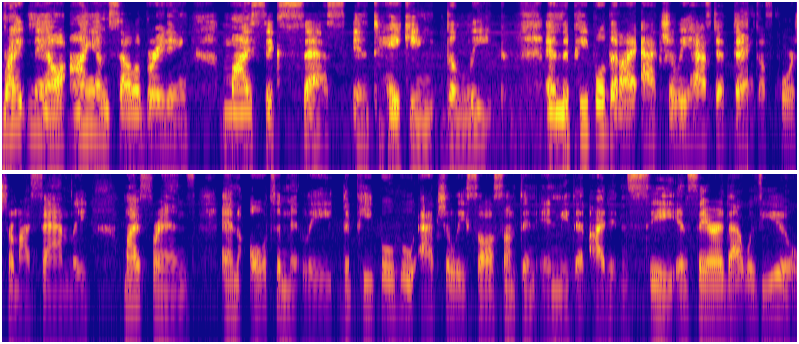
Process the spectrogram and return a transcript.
Right now, I am celebrating my success in taking the leap. And the people that I actually have to thank, of course, are my family, my friends, and ultimately the people who actually saw something in me that I didn't see. And Sarah, that was you.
